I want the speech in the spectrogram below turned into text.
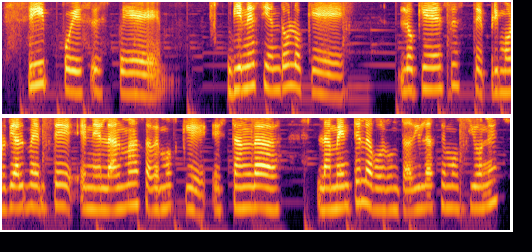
Sí, pues este viene siendo lo que lo que es este primordialmente en el alma, sabemos que están la, la mente, la voluntad y las emociones.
